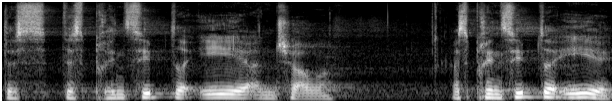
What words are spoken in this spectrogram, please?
das, das Prinzip der Ehe anschauen. Das Prinzip der Ehe.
